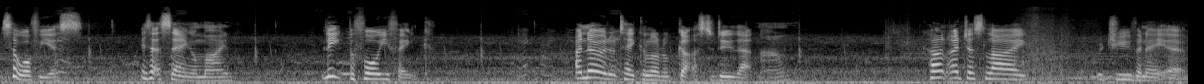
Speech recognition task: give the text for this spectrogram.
So obvious. Is that saying on mine? Leap before you think. I know it'll take a lot of guts to do that now. Can't I just, like, rejuvenate it?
